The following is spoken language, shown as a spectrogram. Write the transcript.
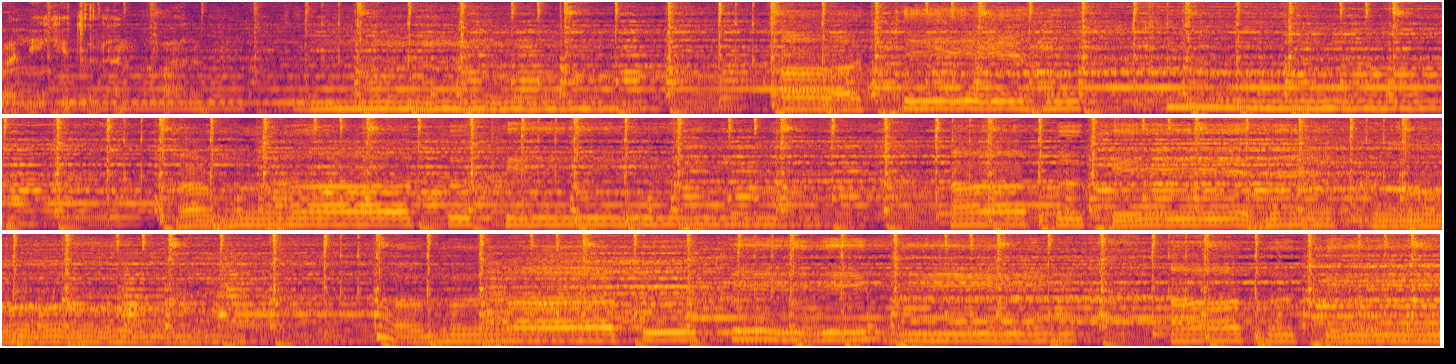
वली की दुल्हन फारम आते हो हम आपके आपके हैं कौन? हम आपके आपके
